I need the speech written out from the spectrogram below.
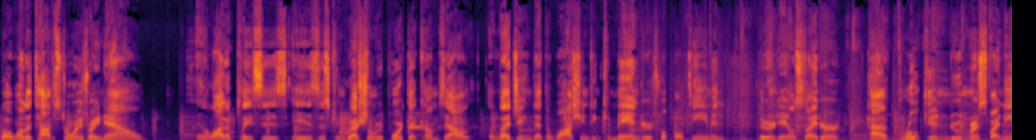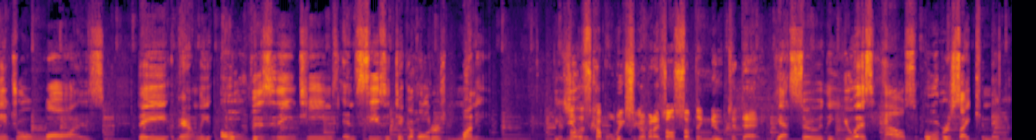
Well, one of the top stories right now in a lot of places is this congressional report that comes out alleging that the Washington Commanders football team and their Daniel Snyder have broken numerous financial laws. They apparently owe visiting teams and season ticket holders money. I saw this a couple of weeks ago, but I saw something new today. Yes, so the U.S. House Oversight Committee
